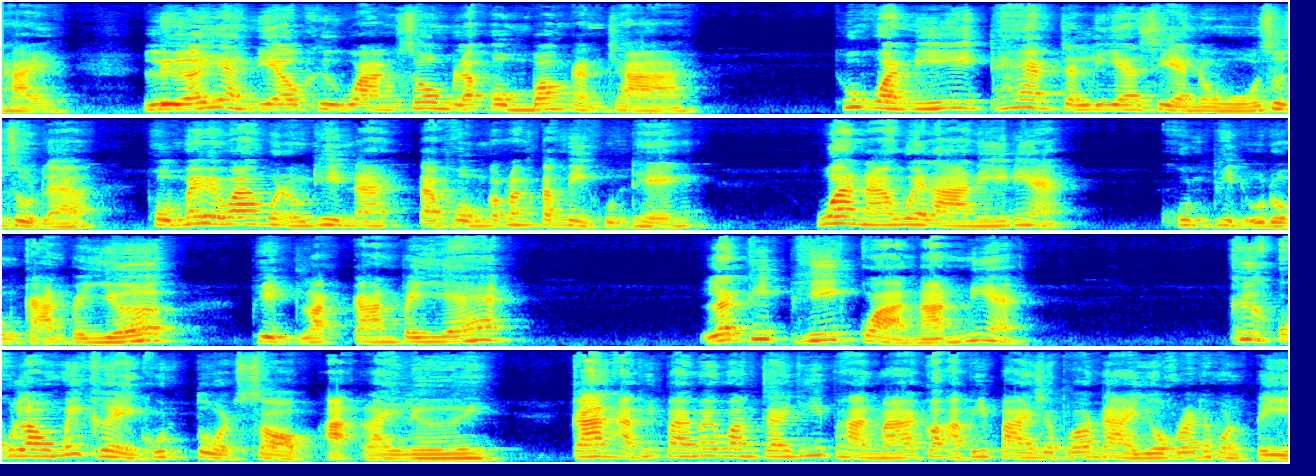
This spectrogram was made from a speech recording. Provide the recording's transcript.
ไทย เหลืออย่างเดียวคือวางส้มและอมบ้องกัญชา ทุกวันนี้แทบจะเลียเสียหนูสุดๆแล้ว ผมไม่ไปว่าคุณอนุทินนะ แต่ผมกำลังตำหนิคุณเท้งว่านะเวลานี้เนี่ย คุณผิดอุดมการไปเยอะ ผิดหลักการไปแยะ และที่พีคกว่านั้นเนี่ย คือเราไม่เคยเห็นคุณตรวจสอบอะไรเลย การอภิปรายไม่วางใจที่ผ่านมาก็อภิปรายเฉพาะนายกรัฐมนตรี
